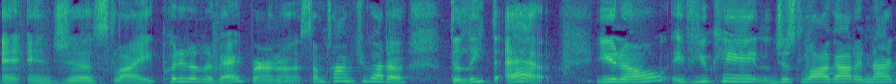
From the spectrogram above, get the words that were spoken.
and and just like put it on the back burner. Sometimes you gotta delete the app. You know, if you can't just log out and not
